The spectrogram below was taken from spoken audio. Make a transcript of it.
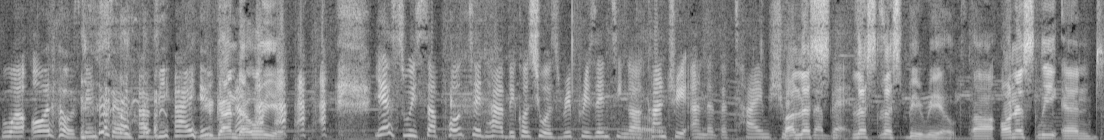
We're all, I was going to say on her behind. Uganda, oh yeah. Yes, we supported her because she was representing our country, and at the time she but was let's the best. let's let's be real uh, honestly and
